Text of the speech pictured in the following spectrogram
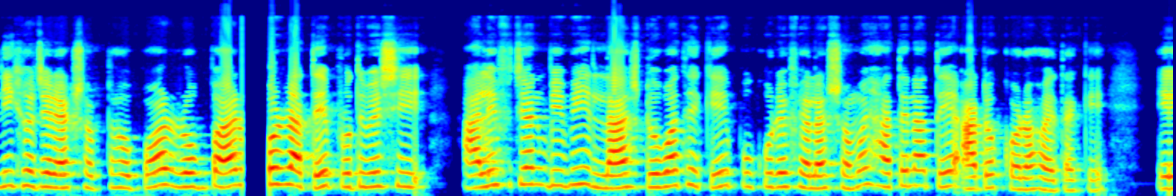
নিখোঁজের এক সপ্তাহ পর রোববার ভোর রাতে প্রতিবেশী আলিফজান বিবি লাশ ডোবা থেকে পুকুরে ফেলার সময় হাতে নাতে আটক করা হয় তাকে। এ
